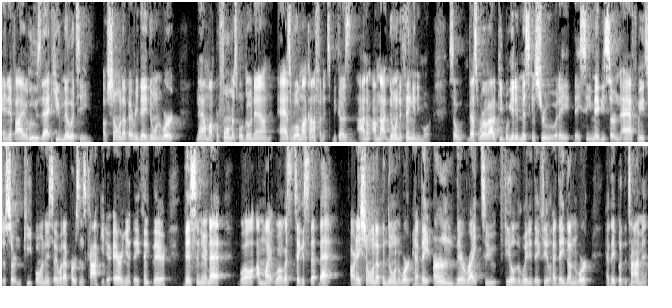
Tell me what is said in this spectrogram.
And if I lose that humility of showing up every day doing the work, now my performance will go down, as will my confidence, because I am not doing the thing anymore. So that's where a lot of people get it misconstrued, where they they see maybe certain athletes or certain people, and they say, "Well, that person's cocky, they're arrogant, they think they're this and they're that." Well, I'm like, well, let's take a step back. Are they showing up and doing the work? Have they earned their right to feel the way that they feel? Have they done the work? Have they put the time in?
